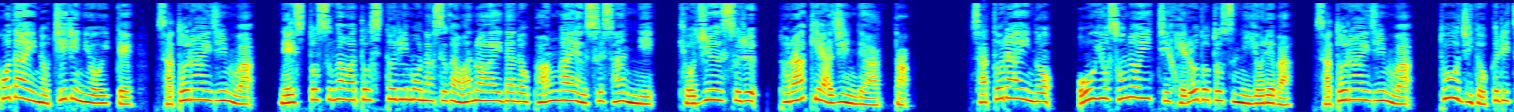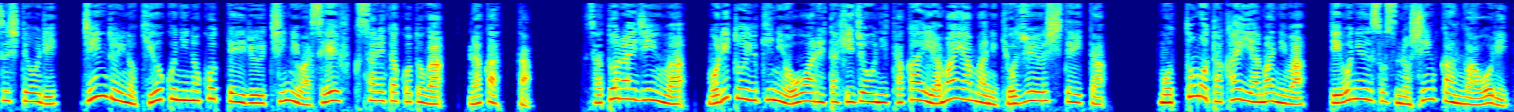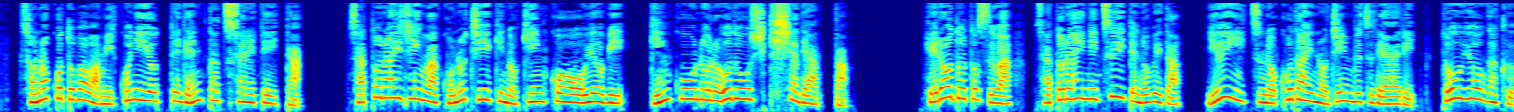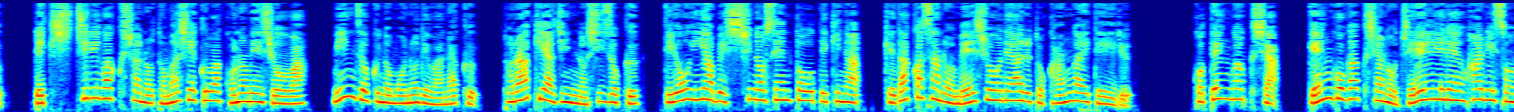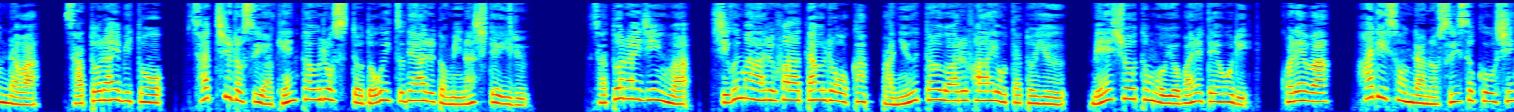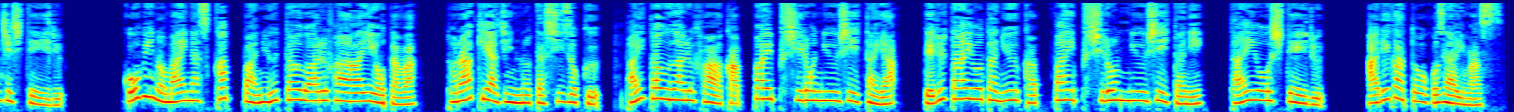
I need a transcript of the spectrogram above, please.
古代の地理において、サトライ人は、ネストス川とストリモナス川の間のパンガエウス山に居住するトラキア人であった。サトライのおおよその位置ヘロドトスによれば、サトライ人は当時独立しており、人類の記憶に残っているうちには征服されたことがなかった。サトライ人は森と雪に覆われた非常に高い山々に居住していた。最も高い山にはディオニューソスの神官がおり、その言葉は巫女によって伝達されていた。サトライ人はこの地域の近郊及び銀行の労働指揮者であった。ヘロドトスはサトライについて述べた唯一の古代の人物であり、東洋学、歴史地理学者のトマシェクはこの名称は民族のものではなく、トラキア人の氏族、ディオイア別氏の戦闘的な気高さの名称であると考えている。古典学者、言語学者のジェーン・エレン・ハリソンらは、サトライビ島、サチュロスやケンタウロスと同一であるとみなしている。サトライ人は、シグマアルファタウローカッパニュータウアルファイオタという名称とも呼ばれており、これはハリソンらの推測を支持している。語尾のマイナスカッパニュータウアルファアイオタは、トラキア人の多種族、パイタウアルファカッパイプシロニューシータや、デルタイオタニューカッパイプシロニューシータに対応している。ありがとうございます。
